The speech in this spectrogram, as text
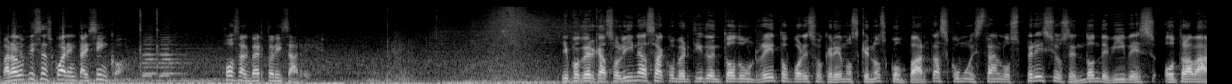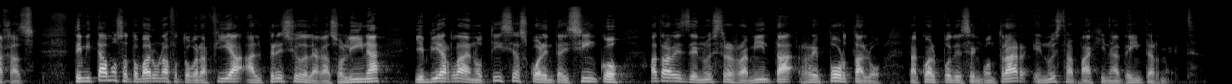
Para Noticias 45, José Alberto Rizarri. Y Poder Gasolina se ha convertido en todo un reto, por eso queremos que nos compartas cómo están los precios en donde vives o trabajas. Te invitamos a tomar una fotografía al precio de la gasolina y enviarla a Noticias 45 a través de nuestra herramienta Repórtalo, la cual puedes encontrar en nuestra página de internet.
